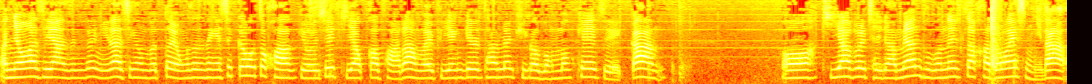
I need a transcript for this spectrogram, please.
안녕하세요. 안선생입니다. 지금부터 용선생의 시끄벅적 과학교실 기압과 바람 왜 비행기를 타면 귀가 먹먹해질까? 어, 기압을 재려면 부분을 시작하도록 하겠습니다.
